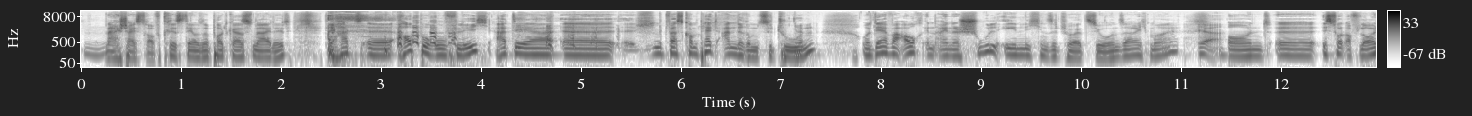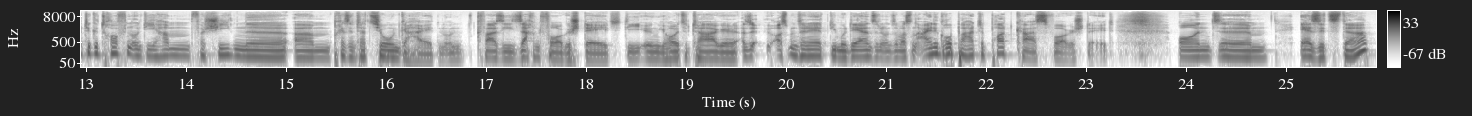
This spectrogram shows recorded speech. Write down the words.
Mhm. na scheiß drauf, Chris, der unseren Podcast schneidet, der hat äh, hauptberuflich, hat der äh, mit was komplett anderem zu tun und der war auch in einer schulähnlichen Situation, sag ich mal, Ja. und äh, ist dort auf Leute getroffen und die haben verschiedene ähm, Präsentationen gehalten und quasi Sachen vorgestellt, die irgendwie heutzutage, also aus dem Internet, die modern sind und sowas. Und eine Gruppe hatte Podcasts vorgestellt. Und ähm, er sitzt da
